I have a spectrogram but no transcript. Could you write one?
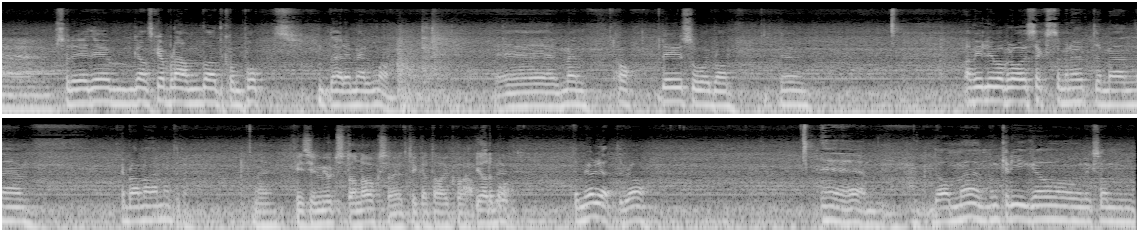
Ehm, så det, är en ganska blandad kompott däremellan. Men ja, det är ju så ibland. Man vill ju vara bra i 60 minuter, men eh, ibland är man inte det. Nej. Det finns ju motståndare också. Jag tycker att AIK gör det bra. De gör det jättebra. Eh, De, de krigar och liksom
